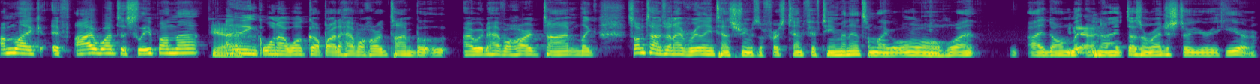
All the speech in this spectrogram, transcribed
I'm like, if I went to sleep on that, yeah. I think when I woke up, I'd have a hard time, but I would have a hard time. Like sometimes when I have really intense dreams, the first 10, 15 minutes, I'm like, oh, what? I don't, yeah. you know, it doesn't register you're here.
